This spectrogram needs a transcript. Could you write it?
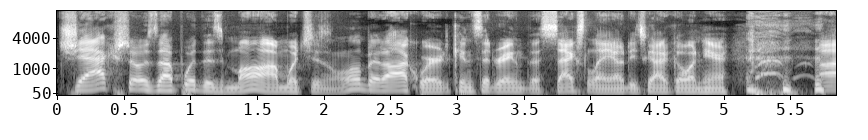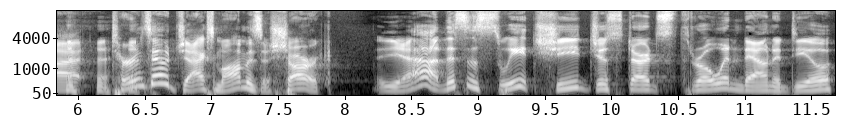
Jack shows up with his mom, which is a little bit awkward considering the sex layout he's got going here. Uh, turns out Jack's mom is a shark. Yeah, this is sweet. She just starts throwing down a deal.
